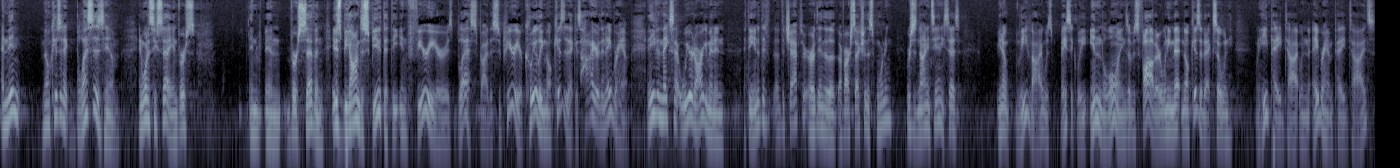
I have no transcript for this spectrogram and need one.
And then Melchizedek blesses him. And what does he say in verse in, in verse 7, it is beyond dispute that the inferior is blessed by the superior. Clearly, Melchizedek is higher than Abraham. And he even makes that weird argument in, at the end of the, of the chapter, or at the end of, the, of our section this morning, verses 9 and 10. He says, You know, Levi was basically in the loins of his father when he met Melchizedek. So when, when he paid tithe, when Abraham paid tithes,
